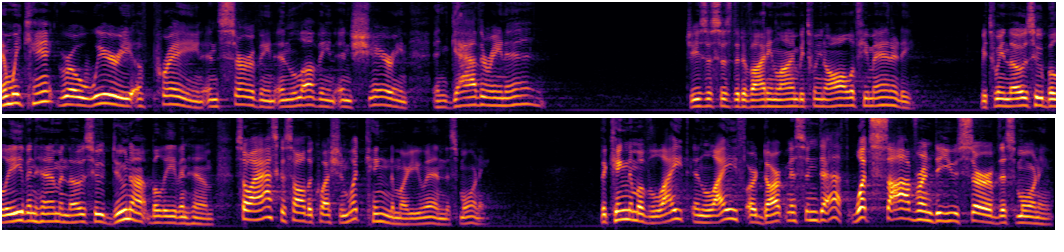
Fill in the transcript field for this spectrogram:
And we can't grow weary of praying and serving and loving and sharing and gathering in. Jesus is the dividing line between all of humanity between those who believe in him and those who do not believe in him. So I ask us all the question what kingdom are you in this morning? The kingdom of light and life or darkness and death? What sovereign do you serve this morning?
